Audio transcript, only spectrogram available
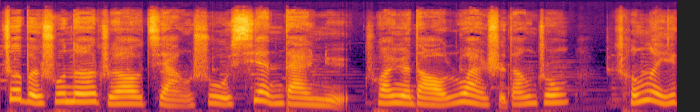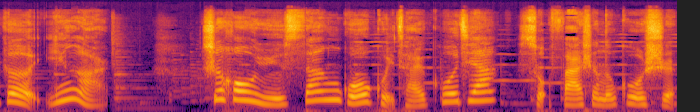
这本书呢，主要讲述现代女穿越到乱世当中，成了一个婴儿，之后与三国鬼才郭嘉所发生的故事。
